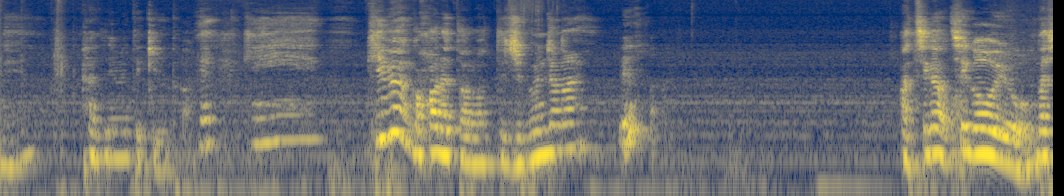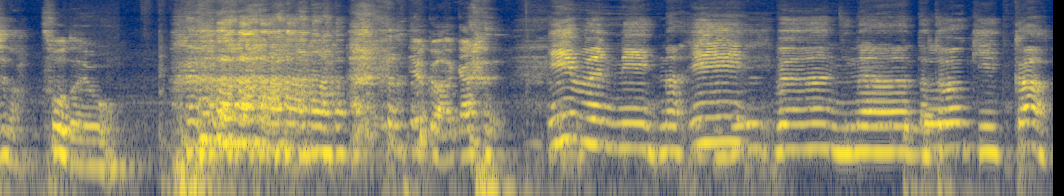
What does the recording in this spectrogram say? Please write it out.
ね。初めて聞いた。え気気分が晴れたらって自分じゃない？え？あ違うわ。違うよ。私だ。そうだよ。よくわかる。イーブンになイーブンになった時か。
